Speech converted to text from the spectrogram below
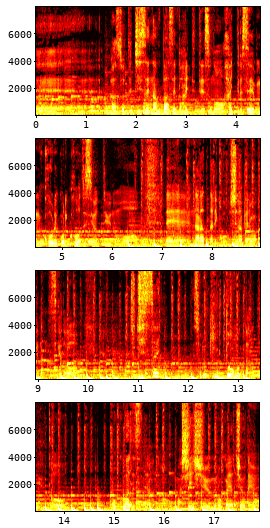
えー、まあそうやって実際何パーセント入っててその入ってる成分がこれこれこうですよっていうのを、えー、習ったりこう調べるわけなんですけど実際それを聞いてどう思ったかっていうと僕はですねあの、まあ、信州室賀八千代田を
